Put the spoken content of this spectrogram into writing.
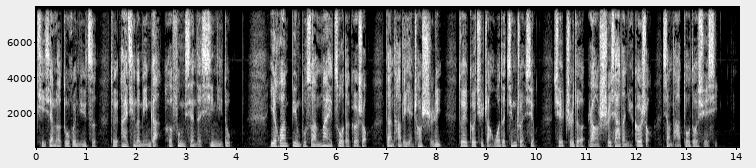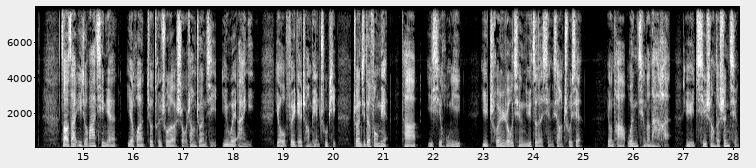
体现了都会女子对爱情的敏感和奉献的细腻度。叶欢并不算卖座的歌手，但她的演唱实力、对歌曲掌握的精准性，却值得让时下的女歌手向她多多学习。早在1987年，叶欢就推出了首张专辑《因为爱你》，由飞碟唱片出品。专辑的封面，她一袭红衣，以纯柔情女子的形象出现，用她温情的呐喊与凄伤的深情，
